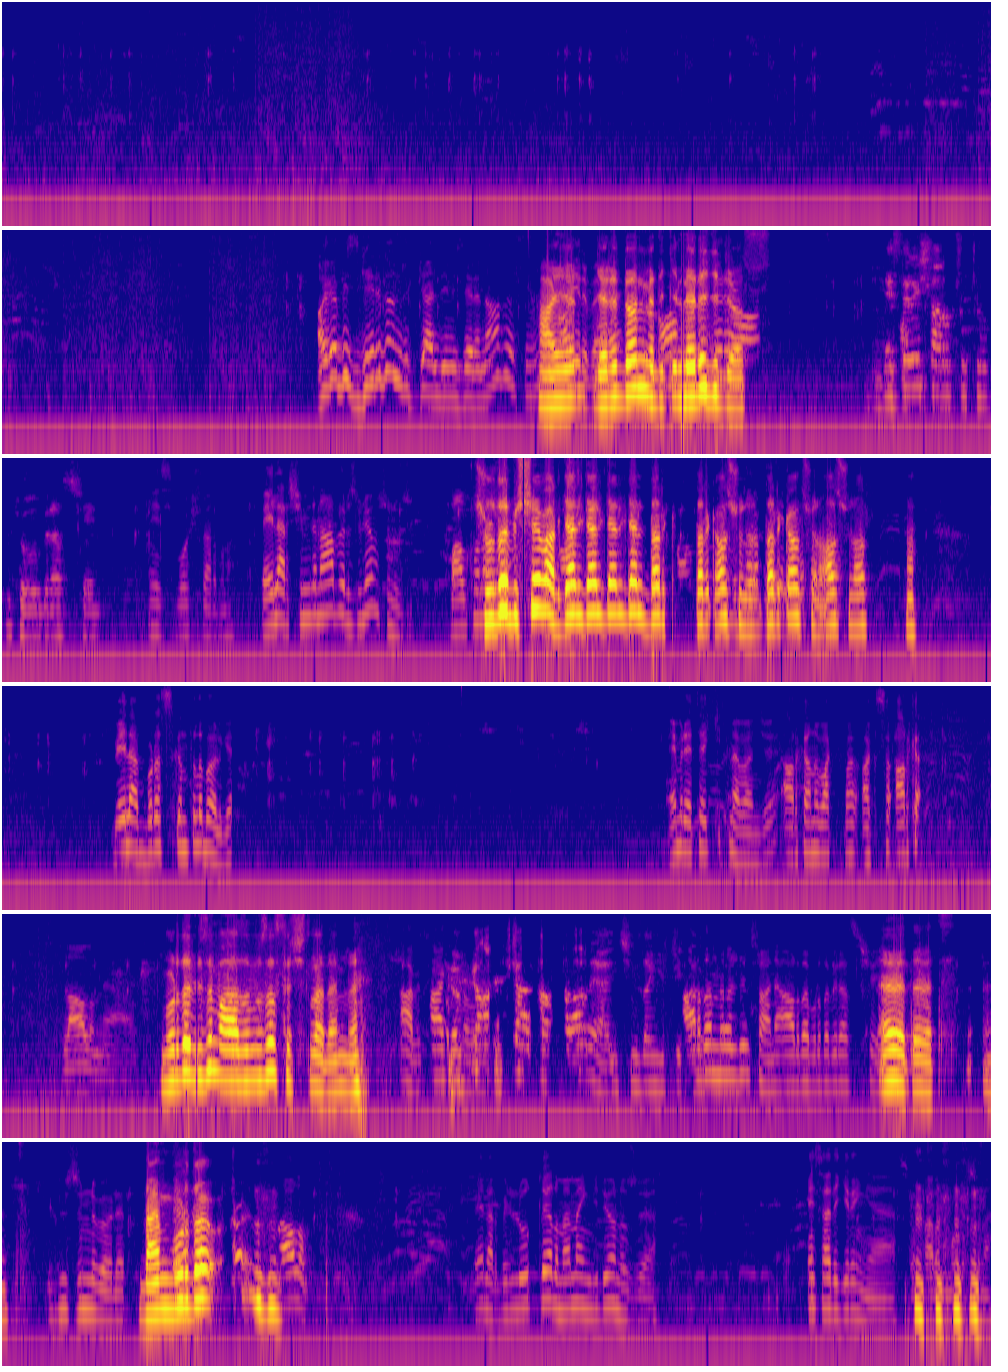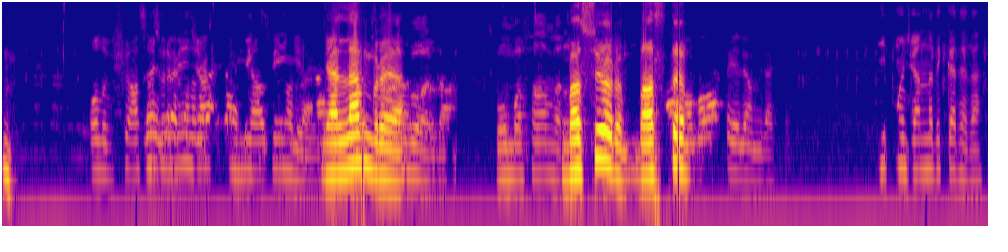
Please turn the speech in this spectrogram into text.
Aga biz geri döndük geldiğimiz yere ne yapıyorsunuz? Hayır, Hayır be. geri dönmedik. Aa, ileri gidiyoruz. Neslerin şarjı çok çabuk bitiyor biraz şey. Neyse boş ver bunu. Beyler şimdi ne yapıyoruz biliyor musunuz? Balkona Şurada bir şey var. Gel gel gel gel. Dark. Dark al şunu. Dark al şunu. Al şunu al. Beyler burası sıkıntılı bölge. Emre tek gitme bence. Arkanı bak, bak aksa, arka La oğlum ya. Burada bizim ağzımıza sıçtılar Emre. abi sakin ol. Köprü aşağı katta var ya içimizden geçecek. Arda'nın öldüğü sahne. Arda burada biraz şey. Evet evet. Hüzünlü böyle. Ben burada La oğlum. Beyler bir lootlayalım hemen gidiyorsunuz ya. Neyse hadi girin ya. Sokarım odasına. Oğlum şu asansöre binince aklıma Max Payne geliyor. gel lan buraya. Bu arada. Bomba falan var. Basıyorum. Bastım. Bomba varsa geliyorum bir dakika. İpon canına dikkat et ha.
